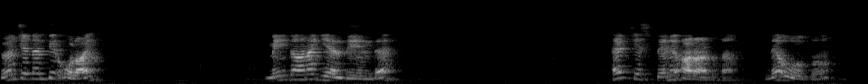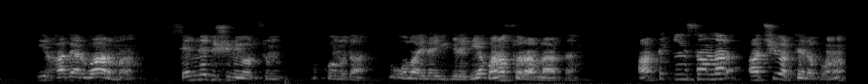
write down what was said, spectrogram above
Önceden bir olay meydana geldiğinde herkes beni arardı. Ne oldu? Bir haber var mı? Sen ne düşünüyorsun bu konuda, bu olayla ilgili diye bana sorarlardı. Artık insanlar açıyor telefonu,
